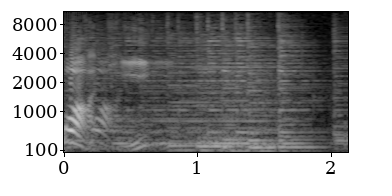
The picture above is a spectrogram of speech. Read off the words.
话题。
